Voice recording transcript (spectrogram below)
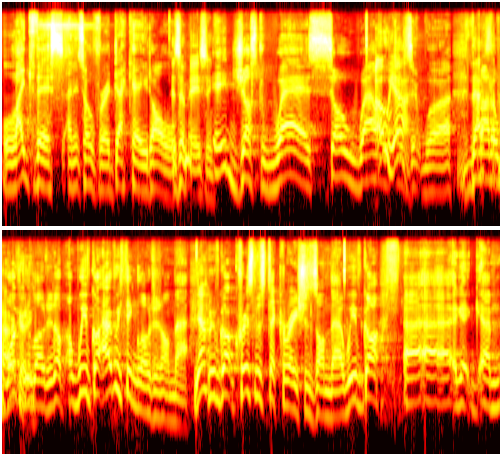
like this and it's over a decade old. It's amazing. It just wears so well, Oh, yeah. as it were, no matter what you load it up. And we've got everything loaded on there. Yeah. We've got Christmas decorations on there. We've got uh, uh, um,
